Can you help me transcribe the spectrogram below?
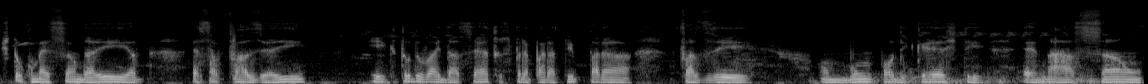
Estou começando aí essa fase aí e que tudo vai dar certo, os preparativos para fazer um bom podcast, é, narração,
